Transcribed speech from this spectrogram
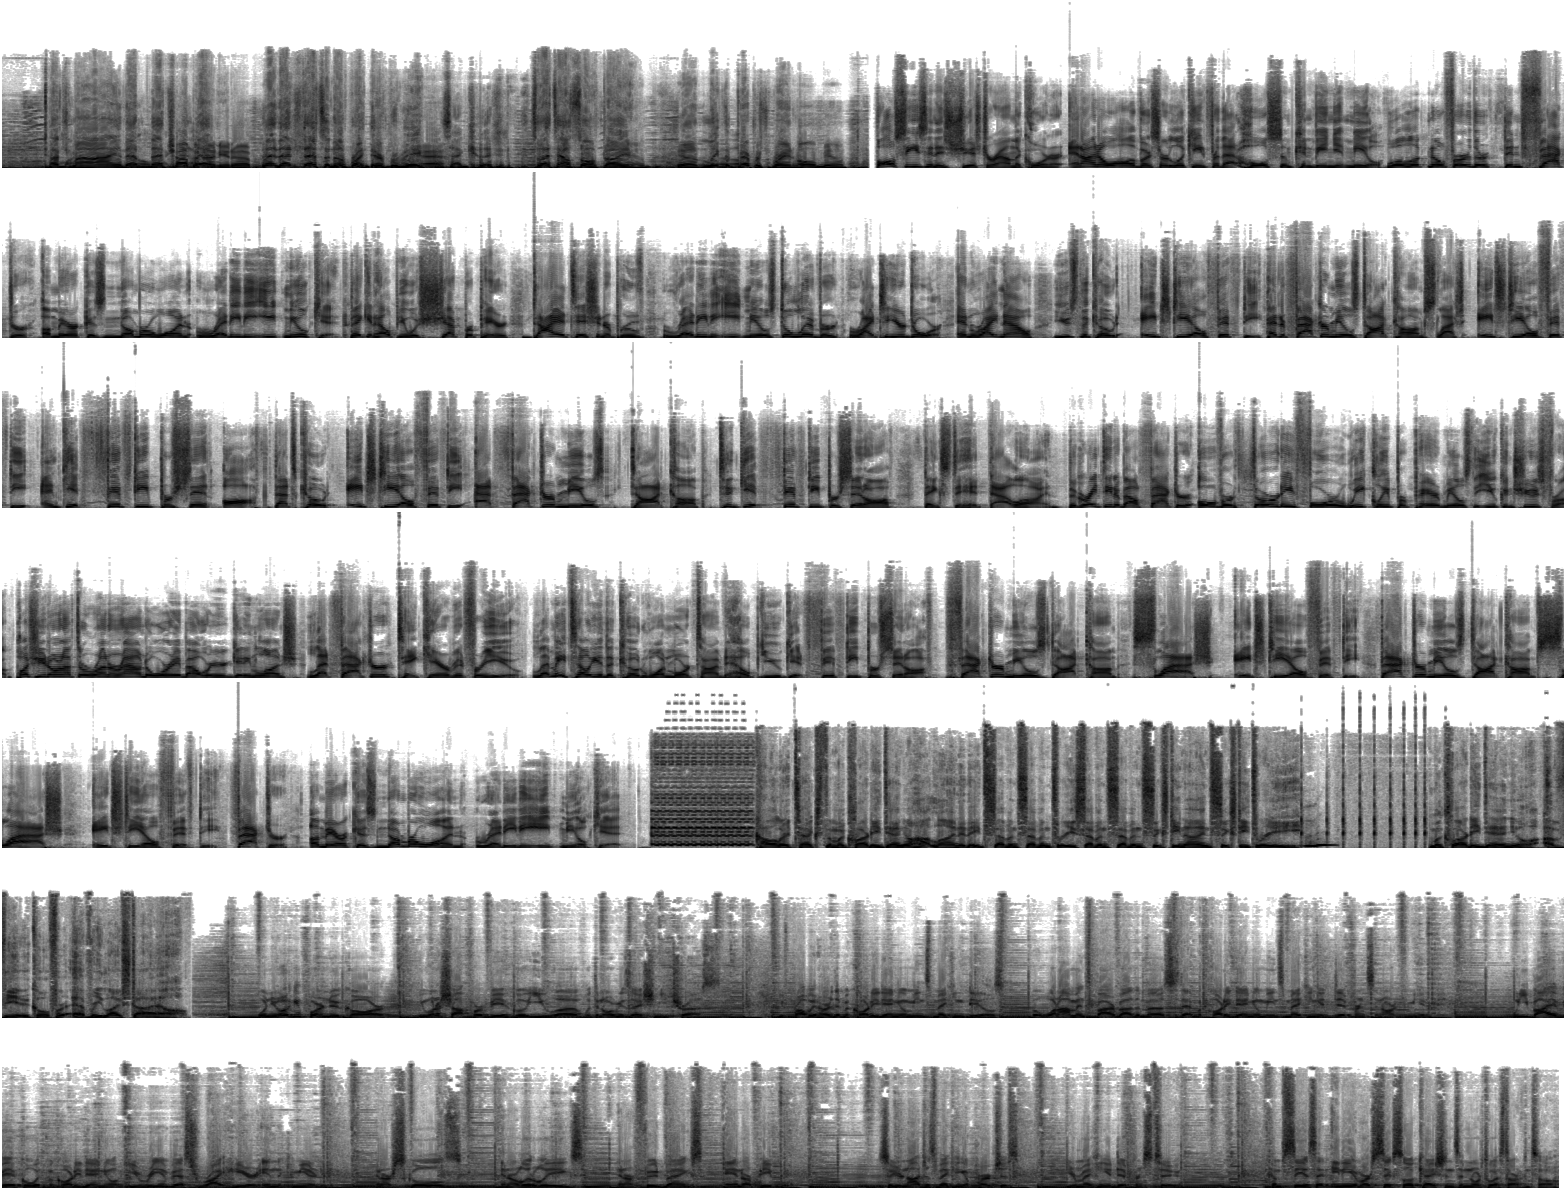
touched oh my eye, and that oh that my Chop an onion up. That, that's that's enough right there for me. Is that good? So that's how soft I am. Yeah, leave the oh. pepper spray at home. Yeah. Fall season is just around the corner, and I know all of us are looking for that wholesome, convenient meal. We'll look no further than Factor, America's number one ready to eat meal kit. They can help you with chef prepared, dietitian approved, ready to eat meals delivered right to your door. And right now, use the code HTL50. Head to factormeals.com slash HTL50 and get 50% off. That's code HTL50 at factormeals.com to get 50% off thanks to Hit That Line. The great thing about Factor, over 34 weekly prepared meals that you can choose from. Plus, you don't have to run around to worry about where you're getting lunch. Let Factor take care of it for you. Let me tell you the code one more time to help you get 50% off. Factormeals.com slash HTL50. Factormeals.com slash HTL50. Factor, America's number one ready to eat meal kit. Call or text the McLarty Daniel hotline at 877 377 6963. McLarty Daniel, a vehicle for every lifestyle. When you're looking for a new car, you want to shop for a vehicle you love with an organization you trust. You've probably heard that McLarty Daniel means making deals, but what I'm inspired by the most is that McLarty Daniel means making a difference in our community. When you buy a vehicle with McLarty Daniel, you reinvest right here in the community, in our schools, in our little leagues, in our food banks, and our people. So you're not just making a purchase, you're making a difference too. Come see us at any of our six locations in Northwest Arkansas.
